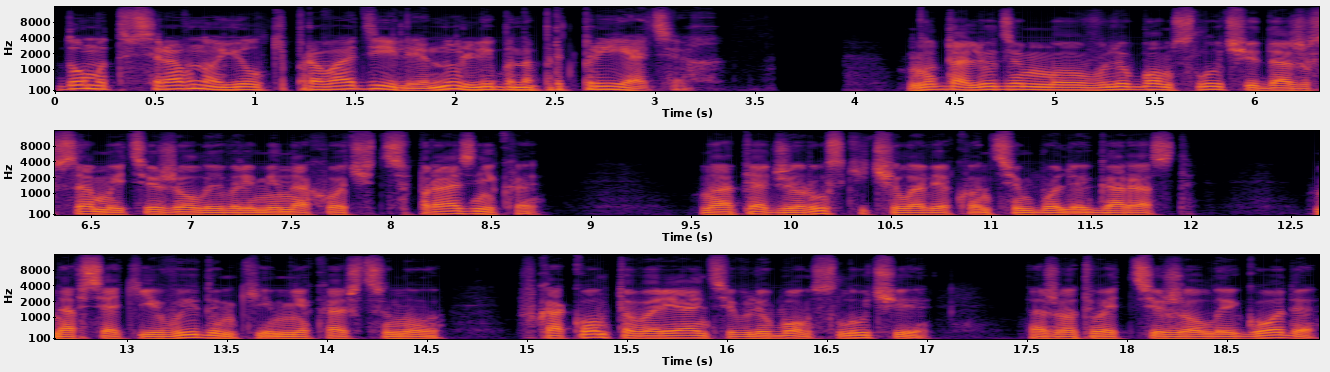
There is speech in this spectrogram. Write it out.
Дома-то все равно елки проводили, ну, либо на предприятиях. Ну да, людям э, в любом случае, даже в самые тяжелые времена хочется праздника. Но опять же, русский человек, он тем более гораст на всякие выдумки. И мне кажется, ну, в каком-то варианте в любом случае, даже вот в эти тяжелые годы,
